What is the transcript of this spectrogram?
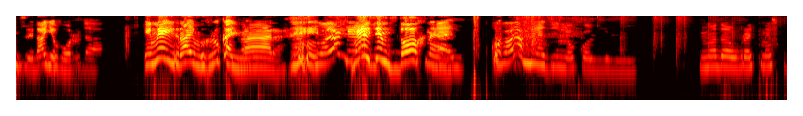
же, да, Єгор? Да. І ми граємо в гру кальмара. Твоя Ми всім здохнемо. Твоя медленно козу. Надо убрать книжку.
